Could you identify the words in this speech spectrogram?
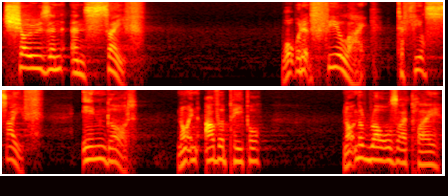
chosen and safe. What would it feel like to feel safe in God, not in other people, not in the roles I play,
